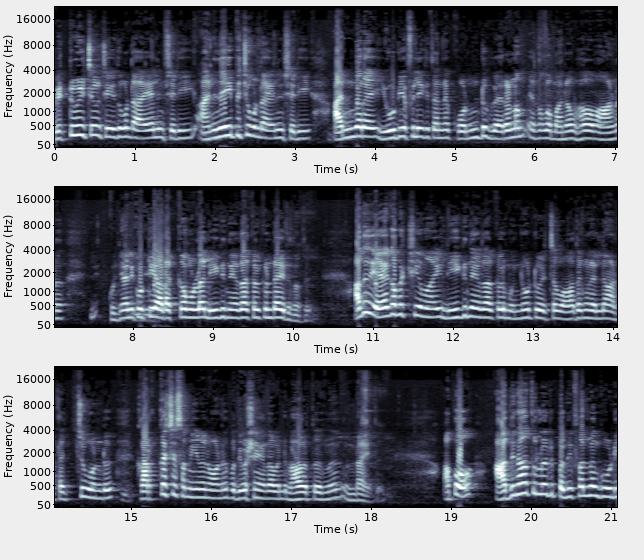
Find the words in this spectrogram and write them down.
വിട്ടുവീഴ്ചകൾ ചെയ്തുകൊണ്ടായാലും ശരി അനുനയിപ്പിച്ചുകൊണ്ടായാലും ശരി അൻവറെ യു ഡി എഫിലേക്ക് തന്നെ കൊണ്ടുവരണം എന്നുള്ള മനോഭാവമാണ് കുഞ്ഞാലിക്കുട്ടി അടക്കമുള്ള ലീഗ് നേതാക്കൾക്കുണ്ടായിരുന്നത്. അത് ഏകപക്ഷീയമായി ലീഗ് നേതാക്കൾ മുന്നോട്ട് വെച്ച വാദങ്ങളെല്ലാം അടച്ചുകൊണ്ട് കർക്കശ സമീപനമാണ് പ്രതിപക്ഷ നേതാവിന്റെ ഭാഗത്ത് നിന്ന് ഉണ്ടായത്. അപ്പോൾ അതിനകത്തുള്ളൊരു പ്രതിഫലനം കൂടി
